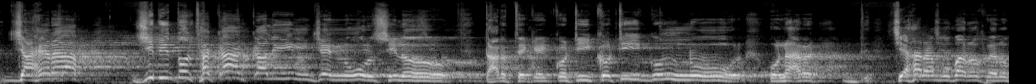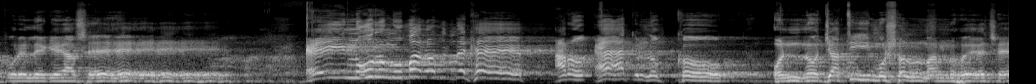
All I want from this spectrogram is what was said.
জাহেরা জীবিত থাকাকালীন যে নূর ছিল, তার থেকে কোটি কোটি গুণ নূর ওনার চেহারা মুবারকের উপরে লেগে আসে এই নূর মুবারক দেখে আরও এক লক্ষ অন্য জাতি মুসলমান হয়েছে।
